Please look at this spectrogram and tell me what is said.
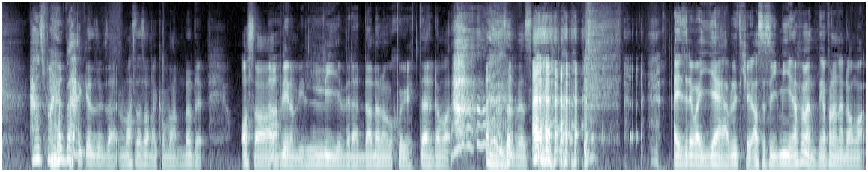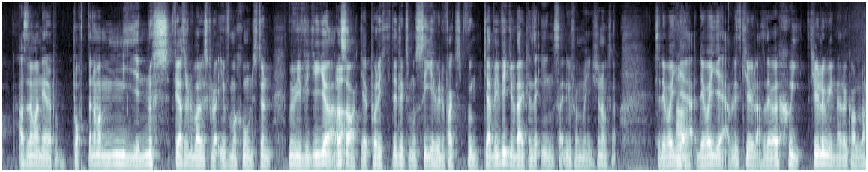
hands by your back! Och typ så här, massa sådana kommandon typ. Och så Ja. blir de ju livrädda när de skjuter. De bara så börjar skrika. Nej, så det var jävligt kul. Alltså så mina förväntningar på den här dagen var Alltså den var nere på botten, den var minus. För jag trodde bara det skulle vara informationsstund. Men vi fick ju göra Ja. saker på riktigt liksom och se hur det faktiskt funkar. Vi fick ju verkligen så inside information också. Så det var, Ja. det var jävligt kul, alltså det var skitkul att gå in där och kolla.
